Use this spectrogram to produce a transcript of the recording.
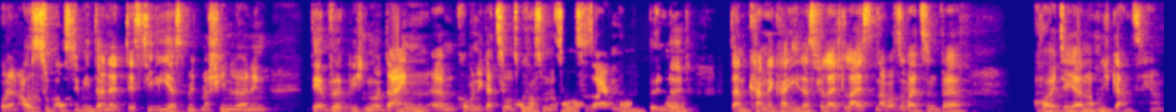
oder einen Auszug aus dem Internet destillierst mit Machine Learning, der wirklich nur deinen ähm, Kommunikationskosmos sozusagen bündelt, dann kann eine KI das vielleicht leisten. Aber soweit sind wir heute ja noch nicht ganz. Ja.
